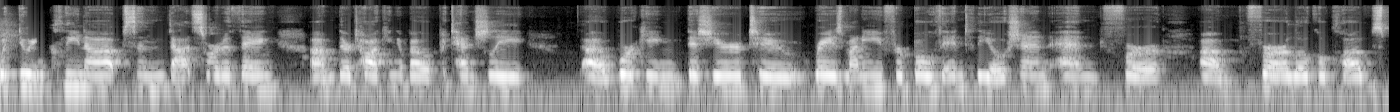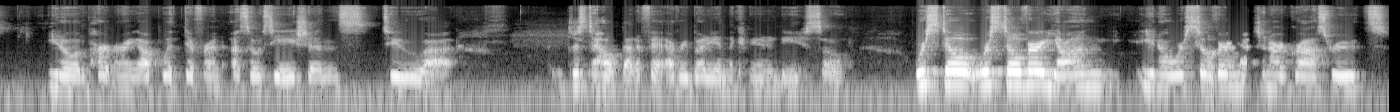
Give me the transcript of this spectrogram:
with doing cleanups and that sort of thing. Um, they're talking about potentially uh, working this year to raise money for both into the ocean and for um, for our local clubs you know and partnering up with different associations to uh, just to help benefit everybody in the community. So we're still we're still very young you know we're still very much in our grassroots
